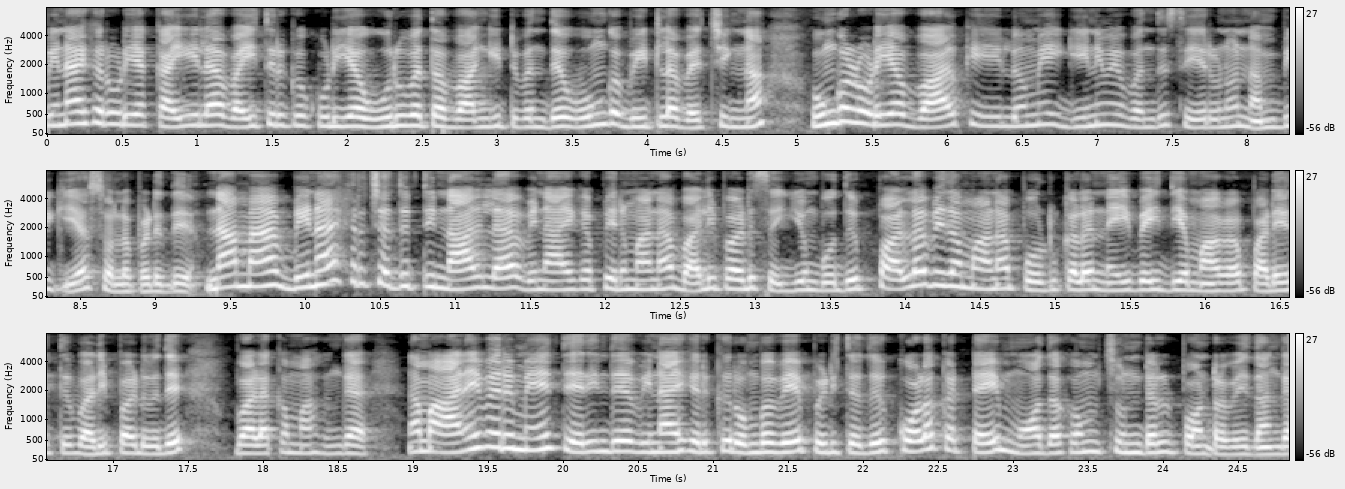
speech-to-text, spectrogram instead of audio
விநாயகருடைய கையில் வைத்திருக்கக்கூடிய உருவத்தை வாங்கிட்டு வந்து உங்கள் வீட்டில் வச்சிங்கன்னா உங்களுடைய வாழ்க்கையிலுமே இனிமே வந்து சேரணும் நம்பிக்கையாக சொல்லப்படுது. நாம் விநாயகர் சதுர்த்தி நாளில் விநாயகர் பெருமான வழிபாடு செய்யும்போது பலவிதமான பொருட்களை நெய்வேத்தியமாக படைத்து வழிபடுவது வழக்கமாகுங்க. நம்ம அனைவருமே தெரிந்து விநாயகருக்கு ரொம்பவே பிடித்தது கொலக்கட்டை மோதகம் சுண்டல் போன்றவை தாங்க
